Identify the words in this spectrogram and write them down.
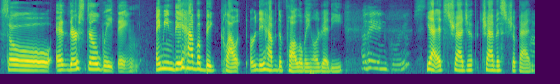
So, and they're still waiting. I mean, they have a big clout or they have the following already. Are they in groups? Yeah, it's Tra- Travis Japan.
